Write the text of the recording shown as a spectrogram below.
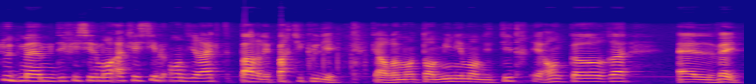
tout de même difficilement accessible en direct par les particuliers, car le montant minimum du titre est encore élevé.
